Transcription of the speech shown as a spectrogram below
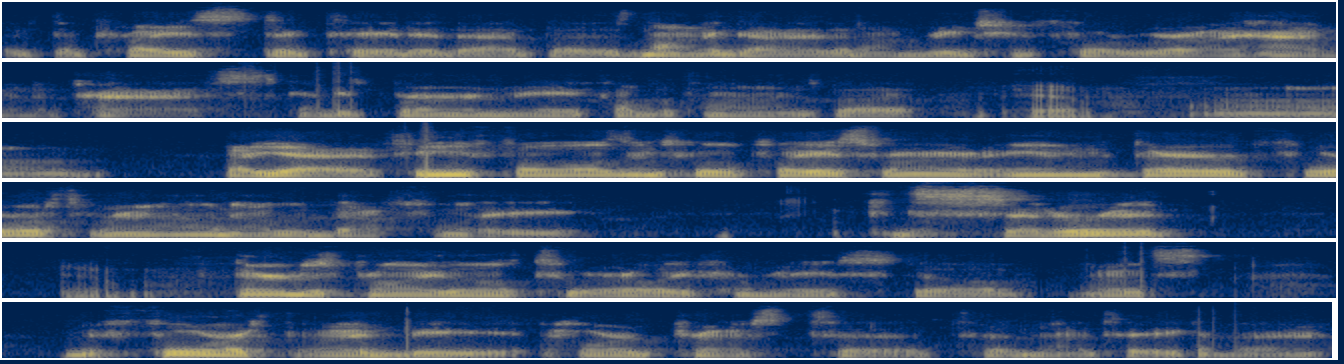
if the price dictated that. But it's not a guy that I'm reaching for where I have in the past, and he's burned me a couple times. But Yeah. um, but yeah, if he falls into a place where in third, fourth round, I would definitely consider it. Yeah. third is probably a little too early for me. Still, I was the fourth. I'd be hard pressed to to not take him there.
